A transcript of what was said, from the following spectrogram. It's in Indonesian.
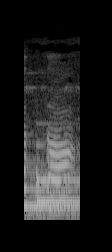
安达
